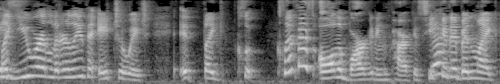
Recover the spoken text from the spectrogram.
Like you are literally the HOH. It like Cl- Cliff has all the bargaining power because he Yeah. could have been like,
